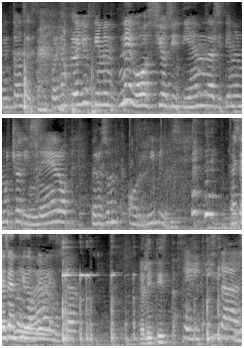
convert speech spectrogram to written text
entonces, por ejemplo, ellos tienen negocios y tiendas y tienen mucho dinero, pero son horribles. O ¿En sea, qué sentido horribles? O sea, Elitistas. elitistas.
